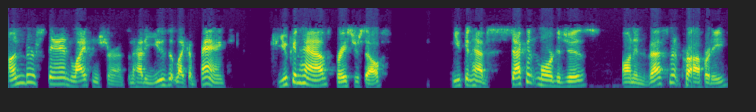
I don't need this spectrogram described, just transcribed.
understand life insurance and how to use it like a bank, you can have, brace yourself, you can have second mortgages on investment property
